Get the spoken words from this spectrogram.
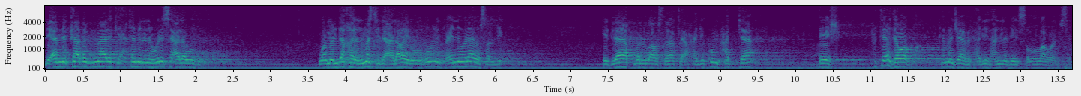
لأن كعب بن مالك يحتمل أنه ليس على وضوء ومن دخل المسجد على غير وضوء فإنه لا يصلي إذ لا يقبل الله صلاة أحدكم حتى إيش؟ حتى يتوضأ. كما جاء في الحديث عن النبي صلى الله عليه وسلم.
